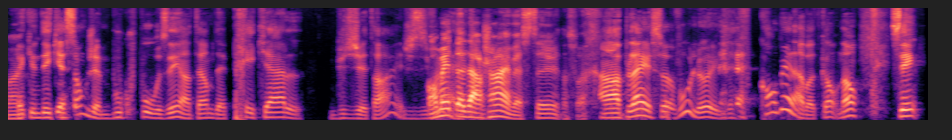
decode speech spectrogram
Ouais. une des questions que j'aime beaucoup poser en termes de précal budgétaire. Je dis, combien tu d'argent à investir? En plein ça. Vous, là, combien dans votre compte? Non, c'est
